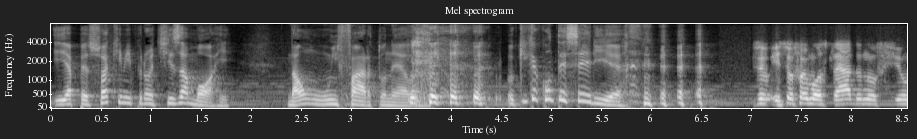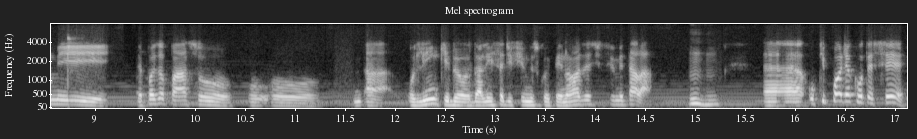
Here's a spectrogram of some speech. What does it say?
e a pessoa que me hipnotiza morre? Dá um, um infarto nela. o que, que aconteceria? Isso, isso foi mostrado no filme. Depois eu passo o, o, a- o link do- da lista de filmes com hipnose, esse filme tá lá. Uhum. Ah, o que pode acontecer,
